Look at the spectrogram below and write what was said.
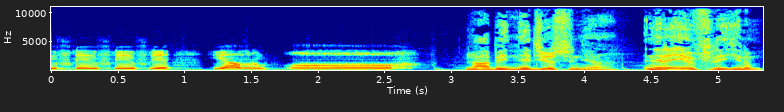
üfle üfle üfle. Yavrum oh. Abi ne diyorsun ya? Nereye üfleyelim?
